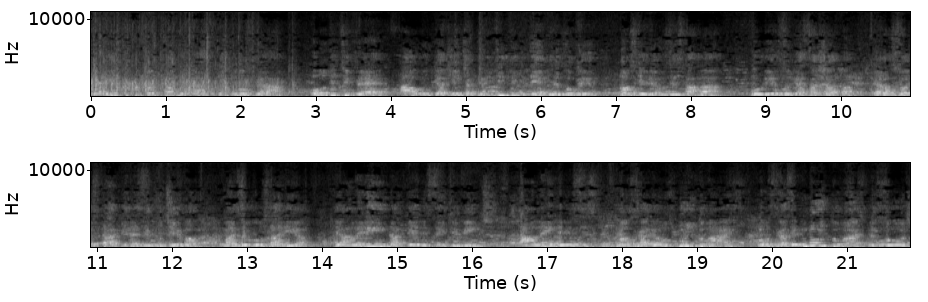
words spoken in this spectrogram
E é isso que aliados têm que mostrar. Onde tiver algo que a gente acredite que tenha que resolver, nós queremos estar lá. Por isso que essa chapa, ela só está aqui na executiva, mas eu gostaria que além daqueles 120, além desses, nós tragamos muito mais. Vamos trazer muito mais pessoas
